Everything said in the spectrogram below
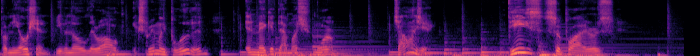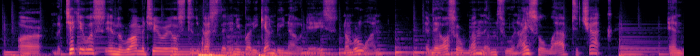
from the ocean, even though they're all extremely polluted and make it that much more challenging. These suppliers are meticulous in the raw materials to the best that anybody can be nowadays, number one. And they also run them through an ISO lab to check and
